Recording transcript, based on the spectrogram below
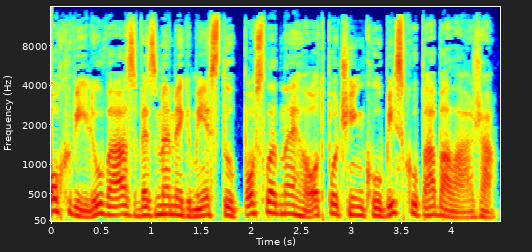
O chvíľu vás vezmeme k miestu posledného odpočinku biskupa Baláža.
